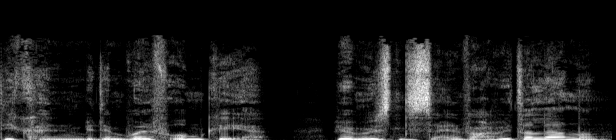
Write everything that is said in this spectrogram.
die können mit dem Wolf umgehen. Wir müssen das einfach wieder lernen.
